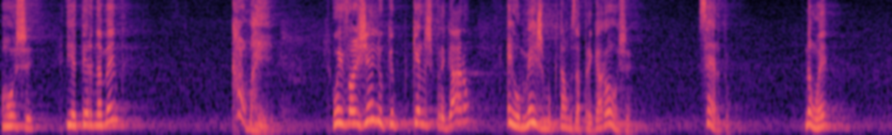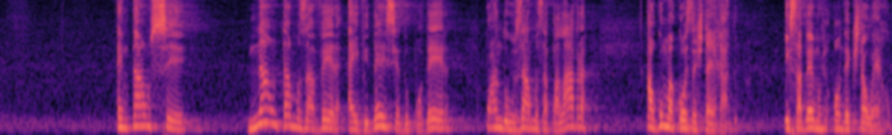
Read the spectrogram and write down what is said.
hoje e eternamente. Calma aí. O evangelho que, que eles pregaram é o mesmo que estamos a pregar hoje. Certo? Não é? Então, se não estamos a ver a evidência do poder quando usamos a palavra, alguma coisa está errado. E sabemos onde é que está o erro.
